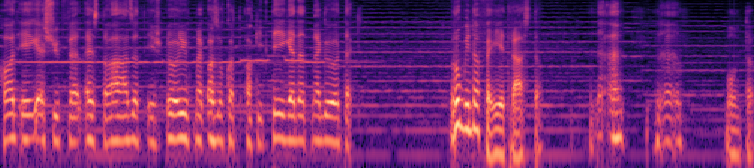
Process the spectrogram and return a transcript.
Hadd égessük fel ezt a házat, és öljük meg azokat, akik tégedet megöltek! – Robin a fejét rázta. Nem, nem, mondta.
